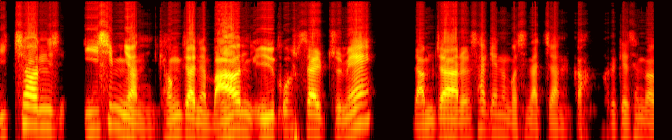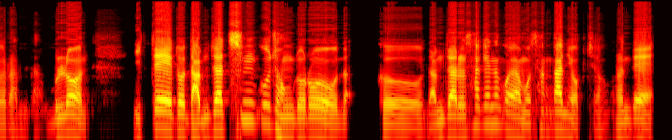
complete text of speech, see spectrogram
2020년 경자년 47살쯤에 남자를 사귀는 것이 낫지 않을까 그렇게 생각을 합니다. 물론 이때에도 남자 친구 정도로 그 남자를 사귀는 거야 뭐 상관이 없죠. 그런데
